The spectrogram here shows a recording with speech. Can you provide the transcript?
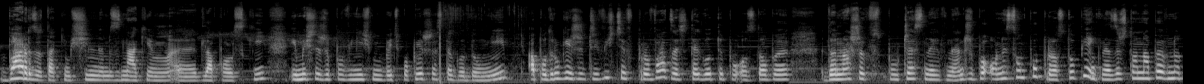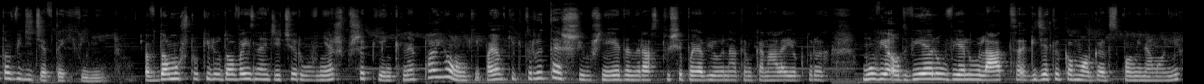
bardzo takim silnym znakiem dla Polski i myślę, że powinniśmy być po pierwsze z tego dumni, a po drugie rzeczywiście wprowadzać tego typu ozdoby do naszych współczesnych wnętrz, bo one są po prostu piękne. Zresztą na pewno to widzicie w tej chwili. W Domu Sztuki Ludowej znajdziecie również przepiękne pająki. Pająki, które też już nie jeden raz tu się pojawiły na tym kanale i o których mówię od wielu, wielu lat, gdzie tylko mogę wspominam o nich,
